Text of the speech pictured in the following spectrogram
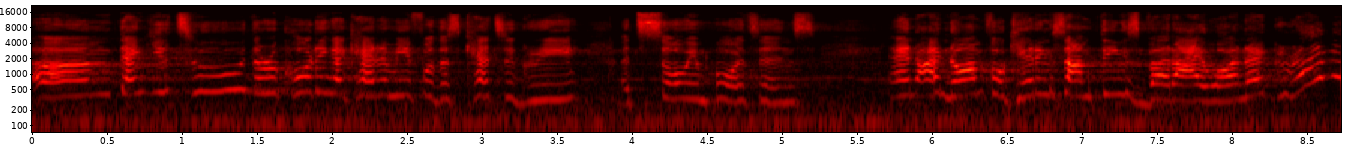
Um, thank you to the Recording Academy for this category. It's so important. And I know I'm forgetting some things, but I wanna grab Grammy.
